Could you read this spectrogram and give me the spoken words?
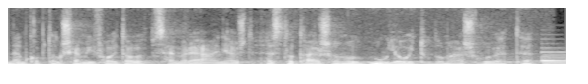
nem kaptak semmifajta szemrehányást. Ezt a társadalom úgy, ahogy tudomásul vette.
